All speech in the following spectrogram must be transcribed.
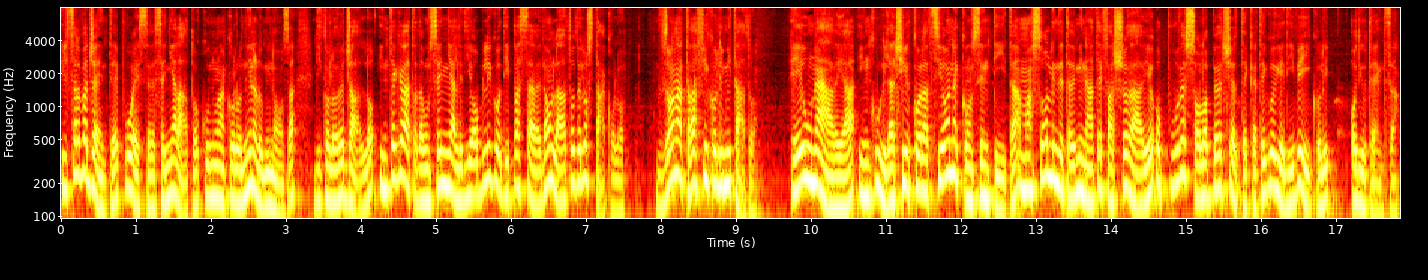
Il salvagente può essere segnalato con una colonnina luminosa di colore giallo integrata da un segnale di obbligo di passare da un lato dell'ostacolo. Zona traffico limitato è un'area in cui la circolazione è consentita ma solo in determinate fasce orarie oppure solo per certe categorie di veicoli o di utenza.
